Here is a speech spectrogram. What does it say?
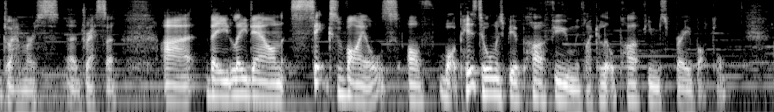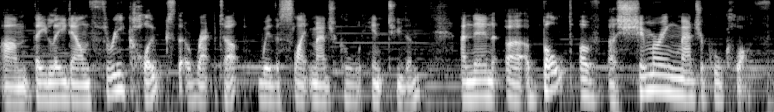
glamorous uh, dresser. Uh, they lay down six vials of what appears to almost be a perfume with like a little perfume spray bottle. Um, they lay down three cloaks that are wrapped up with a slight magical hint to them, and then uh, a bolt of a shimmering magical cloth.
